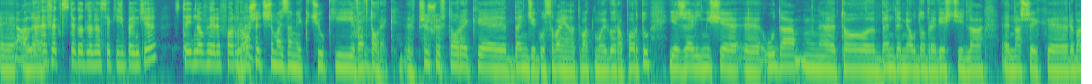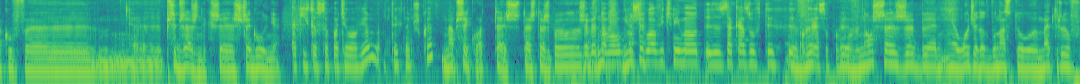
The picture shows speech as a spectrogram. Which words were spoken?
e, A ale efekt z tego dla nas jakiś będzie? Z tej nowej reformy? proszę trzymać za mnie kciuki we wtorek. W przyszły wtorek e, będzie głosowanie na temat mojego raportu. Jeżeli mi się e, uda, e, to będę miał dobre wieści dla e, naszych e, rybaków e, e, przybrzeżnych sz- szczególnie. Takich, co w Sopocie łowią? Tych na przykład? Na przykład też, też, też, bo Że będą wno- mogli wnoszę- łowić mimo y, zakazów tych y, w- okresów powołowych. Wnoszę, żeby łodzie do 12 metrów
